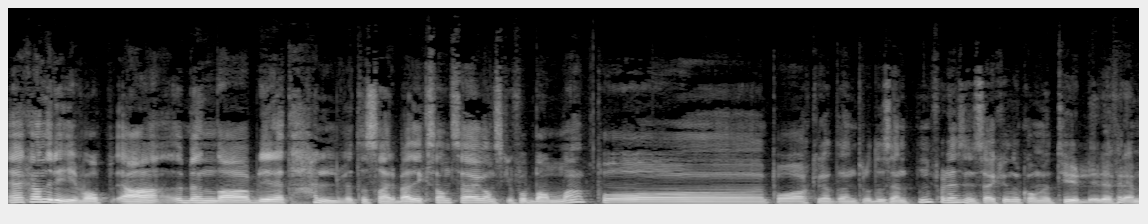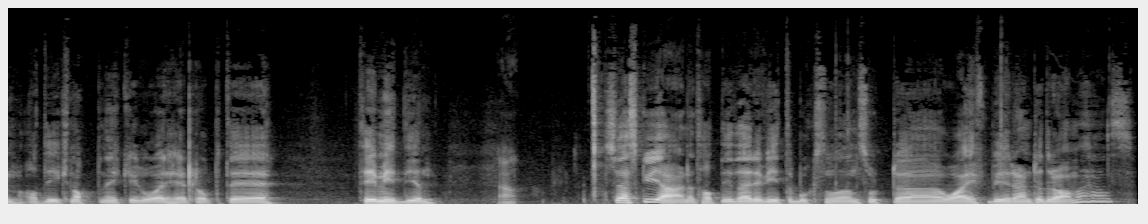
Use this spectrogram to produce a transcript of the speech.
jeg kan rive opp Ja, men da blir det et helvetes arbeid, ikke sant? Så jeg er ganske forbanna på, på akkurat den produsenten, for det syns jeg kunne kommet tydeligere frem. At de knappene ikke går helt opp til, til midjen. Ja. Så jeg skulle gjerne tatt de der hvite buksene og den sorte wife-beateren til drama. Altså.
